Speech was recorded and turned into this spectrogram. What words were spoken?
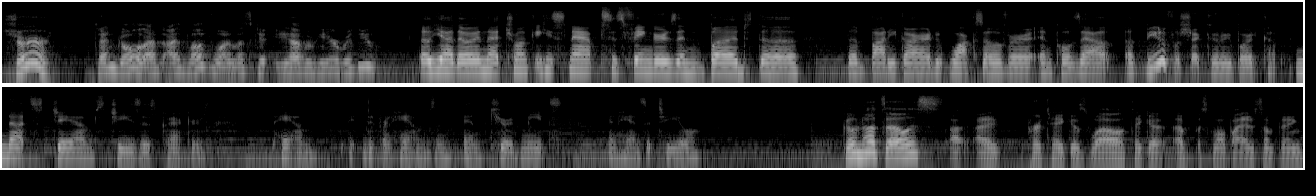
Sure, ten gold. I'd, I'd love one. Let's get. You have him here with you. Oh yeah, they're in that trunk. He snaps his fingers, and Bud, the the bodyguard, walks over and pulls out a beautiful charcuterie board covered nuts, jams, cheeses, crackers, ham, different hams and, and cured meats, and hands it to you all. Go nuts, Ellis. I, I partake as well. Take a, a, a small bite of something.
